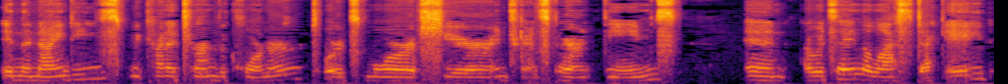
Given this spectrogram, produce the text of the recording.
In the 90s, we kind of turned the corner towards more sheer and transparent themes. And I would say in the last decade,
